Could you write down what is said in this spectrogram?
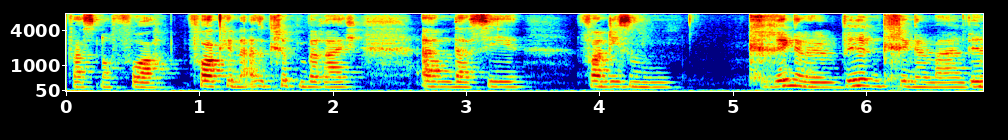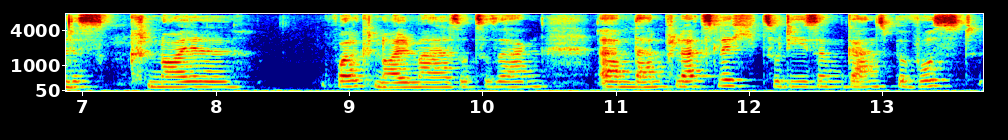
fast noch vor, vor Kinder, also Krippenbereich, ähm, dass sie von diesem Kringel, wilden Kringel mal, ein wildes Knäuel, Wollknäuel mal sozusagen, ähm, dann plötzlich zu diesem ganz bewusst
